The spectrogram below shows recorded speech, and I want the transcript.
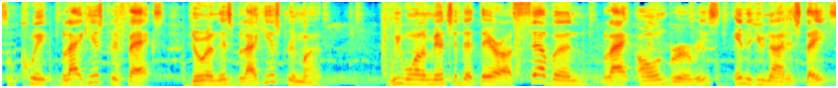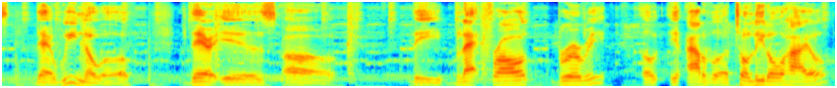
some quick Black History facts during this Black History Month. We want to mention that there are seven black owned breweries in the United States that we know of. There is uh, the Black Frog Brewery uh, out of uh, Toledo, Ohio.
